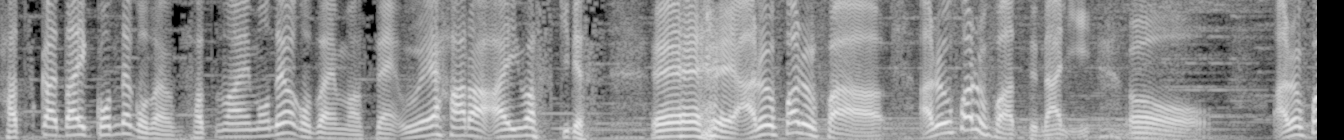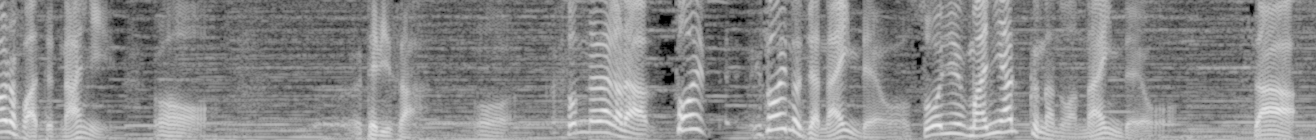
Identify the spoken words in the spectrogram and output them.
20日大根でございます。さつまいもではございません。上原愛は好きです。えー、アルファルファ、アルファルファって何？うん。アルファルファって何？うん。テリーさん。うん。そんな、だから、そういう、そういうのじゃないんだよ。そういうマニアックなのはないんだよ。さあ。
